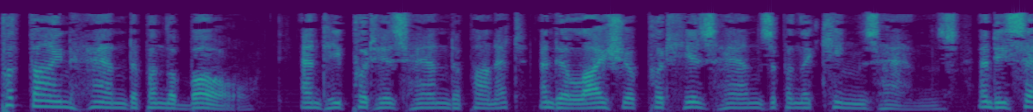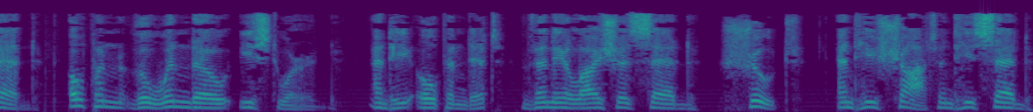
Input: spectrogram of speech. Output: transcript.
Put thine hand upon the bow. And he put his hand upon it, and Elisha put his hands upon the king's hands. And he said, Open the window eastward. And he opened it. Then Elisha said, Shoot. And he shot, and he said,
